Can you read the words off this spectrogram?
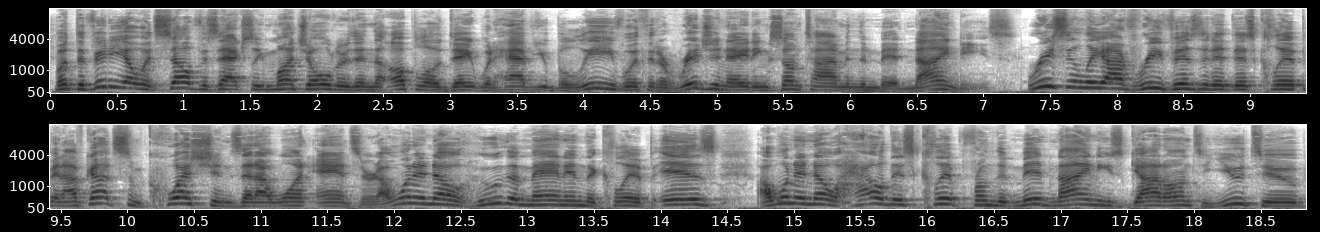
But the video itself is actually much older than the upload date would have you believe with it originating sometime in the mid 90s. Recently I've revisited this clip and I've got some questions that I want answered. I want to know who the man in the clip is, I want to know how this clip from the mid 90s got onto YouTube,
